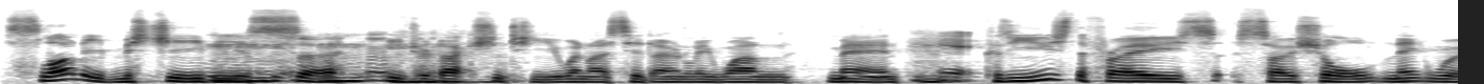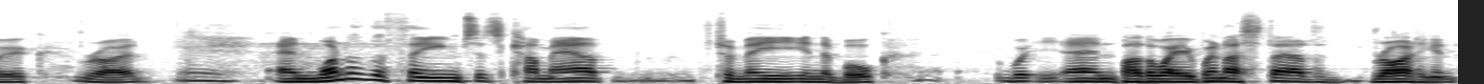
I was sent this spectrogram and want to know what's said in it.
slightly mischievous uh, introduction to you when I said only one man, because Yeah. you used the phrase social network, right? And one of the themes that's come out for me in the book, and by the way, when I started writing it,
